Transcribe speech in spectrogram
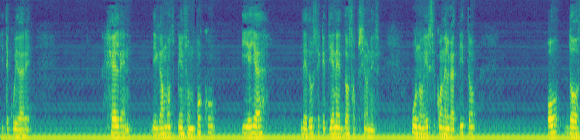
y te cuidaré. Helen, digamos, piensa un poco y ella deduce que tiene dos opciones. Uno, irse con el gatito o dos,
